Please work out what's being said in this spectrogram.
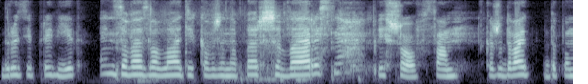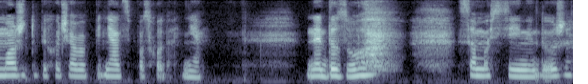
Друзі, привіт! День завезла Владіка вже на 1 вересня. Пішов сам. Кажу, давай допоможу тобі хоча б піднятися по сходах. Ні, не дозволу. Самостійний дуже.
